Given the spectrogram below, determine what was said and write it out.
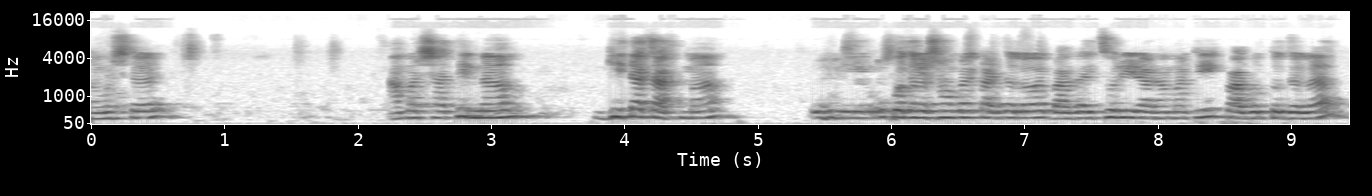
নমস্কার আমার সাথীর নাম গীতা চাকমা উপজেলা সমবায় কার্যালয় বাগাইছড়ি রাঙামাটি, পার্বত্য জেলা।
